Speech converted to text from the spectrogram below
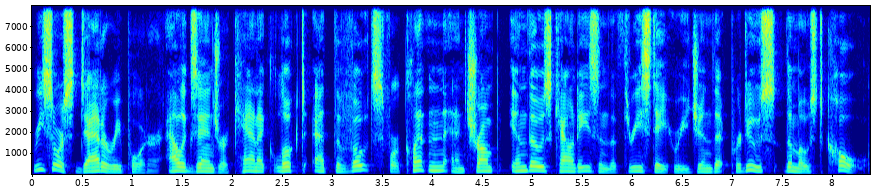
Resource data reporter Alexandra Kanik looked at the votes for Clinton and Trump in those counties in the three state region that produce the most coal.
